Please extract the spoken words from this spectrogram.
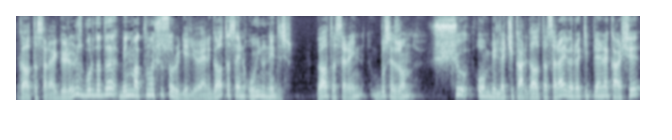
Galatasaray görüyoruz. Burada da benim aklıma şu soru geliyor. Yani Galatasaray'ın oyunu nedir? Galatasaray'ın bu sezon şu 11 ile çıkar Galatasaray ve rakiplerine karşı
